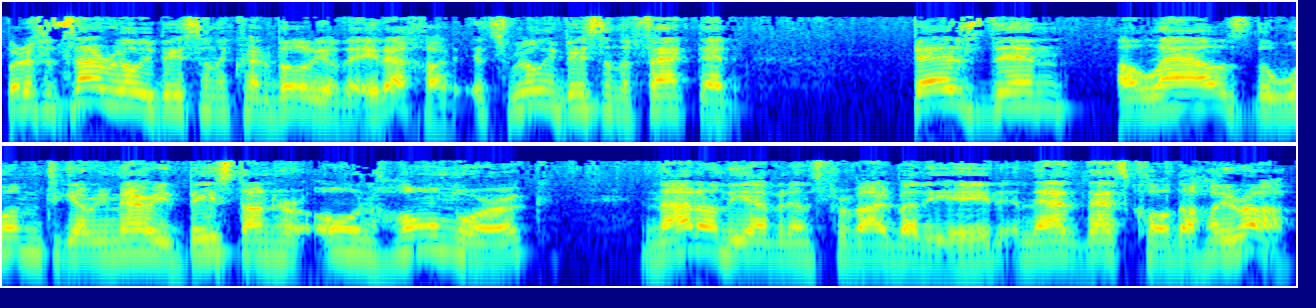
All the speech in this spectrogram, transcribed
But if it's not really based on the credibility of the Eid Echad, it's really based on the fact that Bezdin allows the woman to get remarried based on her own homework, not on the evidence provided by the aid, and that, that's called a hayra.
